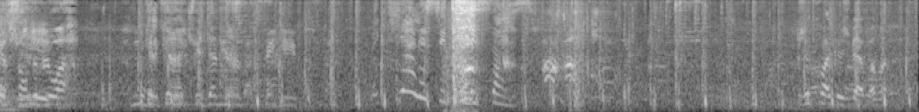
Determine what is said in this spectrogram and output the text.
Sergent de Blois Quelqu'un a tué Damien. Mais qui a laissé tomber ça ici Je crois que je vais avoir un...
